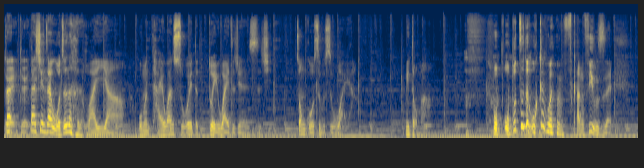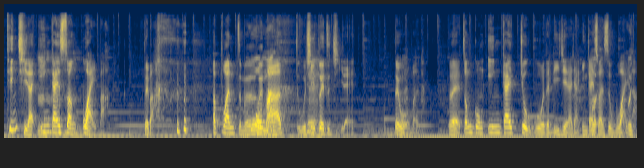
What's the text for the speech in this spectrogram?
对对，对但现在我真的很怀疑啊，我们台湾所谓的对外这件事情，中国是不是外啊？你懂吗？我我不真的，我更会很 confused 哎、听起来应该算外吧，对吧？啊，不然怎么会拿武器对对自己嘞？对我们，对中共应该就我的理解来讲，应该算是外我啦。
